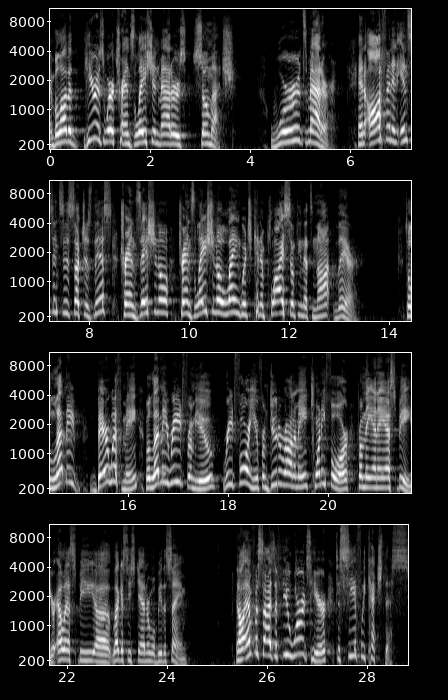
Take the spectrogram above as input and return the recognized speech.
And beloved, here is where translation matters so much. Words matter. And often in instances such as this, transitional, translational language can imply something that's not there. So let me bear with me, but let me read from you, read for you from Deuteronomy 24 from the NASB. Your LSB uh, legacy standard will be the same. And I'll emphasize a few words here to see if we catch this.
